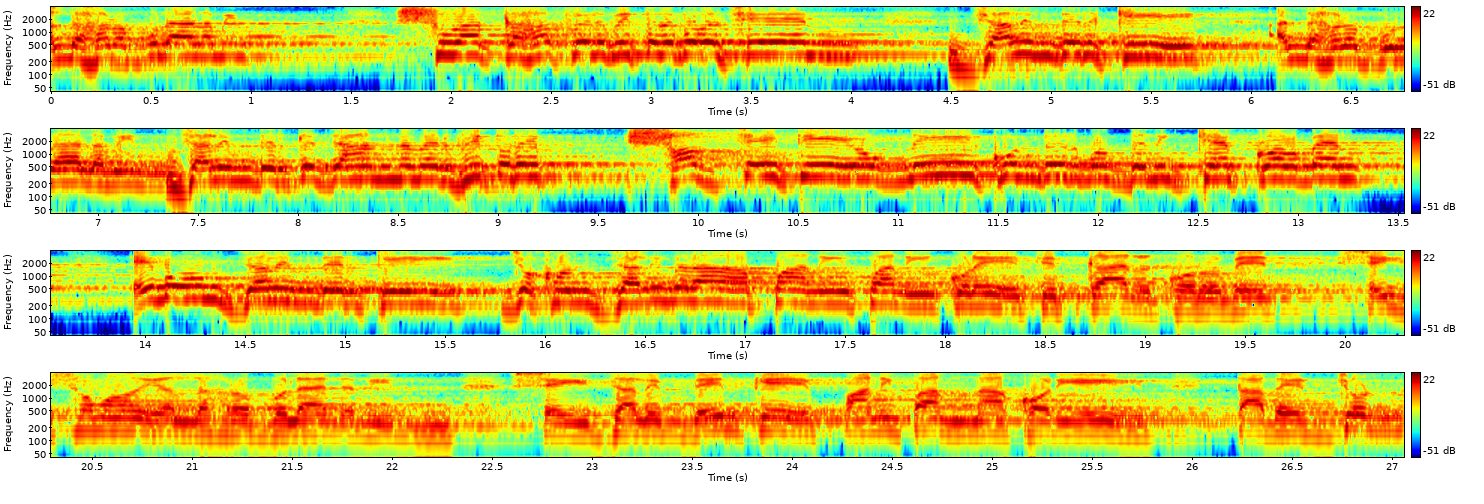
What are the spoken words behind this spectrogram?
আল্লাহ রাব্বুল আলামিন সূরা কাহাফের ভিতরে বলেছেন জালিমদেরকে আল্লাহ রাব্বুল আলামিন জালিমদেরকে জাহান্নামের ভিতরে সবচেয়ে অগ্নিকুণ্ডের মধ্যে নিক্ষেপ করবেন এবং জালিমদেরকে যখন জালিমেরা পানি পানি করে চিৎকার করবে, সেই সময় আল্লাহ রব্বুল সেই জালিমদেরকে পানি পান না করিয়ে তাদের জন্য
